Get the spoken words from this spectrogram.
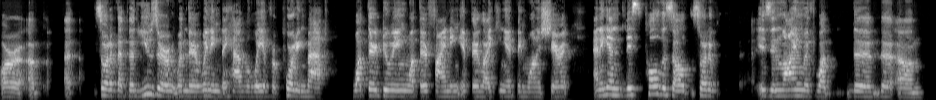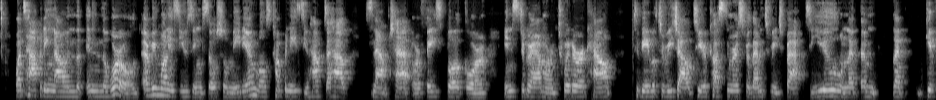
or a, a, sort of that the user, when they're winning, they have a way of reporting back what they're doing, what they're finding, if they're liking it, they want to share it. And again, this poll result sort of is in line with what the the um, what's happening now in the in the world. Everyone is using social media. Most companies, you have to have Snapchat or Facebook or Instagram or Twitter account to be able to reach out to your customers for them to reach back to you and let them let give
